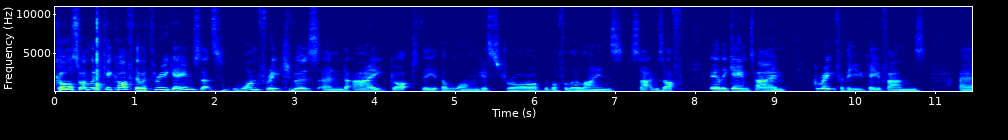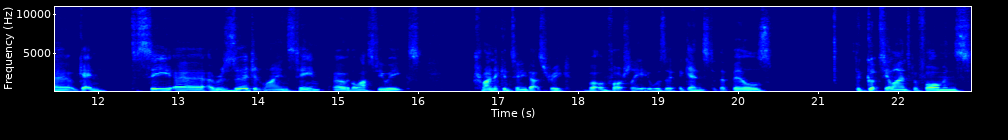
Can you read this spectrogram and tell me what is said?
Cool. So I'm going to kick off. There were three games. That's one for each of us, and I got the the longest straw of the Buffalo Lions. Started us off early game time. Great for the UK fans. Uh, getting to see uh, a resurgent Lions team over the last few weeks, trying to continue that streak, but unfortunately, it was against the Bills. The gutsy Lions performance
